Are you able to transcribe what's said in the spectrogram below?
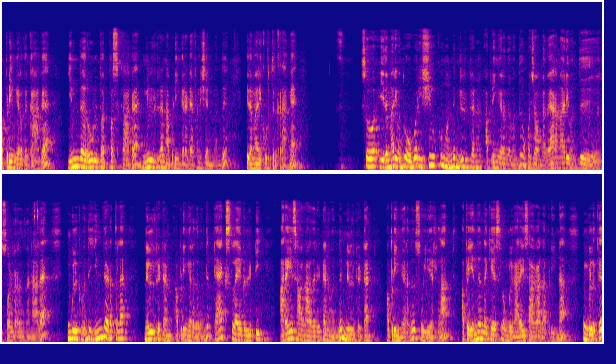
அப்படிங்கிறதுக்காக இந்த ரூல் பர்பஸ்க்காக நியூ ரிட்டன் அப்படிங்கிற டெஃபினிஷன் வந்து இதை மாதிரி கொடுத்துருக்குறாங்க. ஸோ இதை மாதிரி வந்து ஒவ்வொரு இஷ்யூக்கும் வந்து நில் ரிட்டர்ன் அப்படிங்கிறத வந்து கொஞ்சம் அவங்க வேறு மாதிரி வந்து சொல்கிறதுனால உங்களுக்கு வந்து இந்த இடத்துல நில் ரிட்டர்ன் அப்படிங்கிறது வந்து டேக்ஸ் லைபிலிட்டி அரைஸ் ஆகாத ரிட்டர்ன் வந்து நில் ரிட்டர்ன் அப்படிங்கிறது சொல்லிடலாம். அப்போ எந்தெந்த கேஸில் உங்களுக்கு அரைஸ் ஆகாது அப்படின்னா உங்களுக்கு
